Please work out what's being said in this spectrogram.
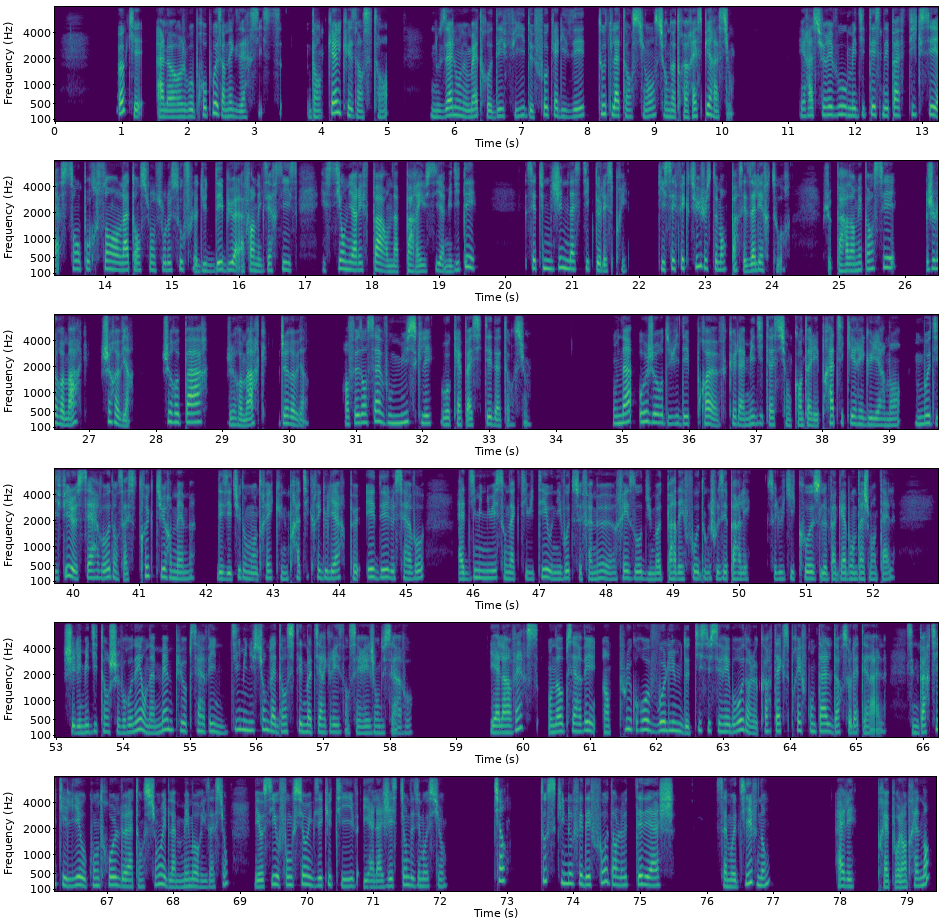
Ok, alors je vous propose un exercice. Dans quelques instants, nous allons nous mettre au défi de focaliser toute l'attention sur notre respiration. Et rassurez-vous, méditer, ce n'est pas fixer à 100% l'attention sur le souffle du début à la fin de l'exercice, et si on n'y arrive pas, on n'a pas réussi à méditer. C'est une gymnastique de l'esprit, qui s'effectue justement par ces allers-retours. Je pars dans mes pensées, je le remarque, je reviens. Je repars, je remarque, je reviens. En faisant ça, vous musclez vos capacités d'attention. On a aujourd'hui des preuves que la méditation, quand elle est pratiquée régulièrement, modifie le cerveau dans sa structure même. Des études ont montré qu'une pratique régulière peut aider le cerveau à diminuer son activité au niveau de ce fameux réseau du mode par défaut dont je vous ai parlé, celui qui cause le vagabondage mental. Chez les méditants chevronnés, on a même pu observer une diminution de la densité de matière grise dans ces régions du cerveau. Et à l'inverse, on a observé un plus gros volume de tissus cérébraux dans le cortex préfrontal dorsolatéral, c'est une partie qui est liée au contrôle de l'attention et de la mémorisation, mais aussi aux fonctions exécutives et à la gestion des émotions. Tiens, tout ce qui nous fait défaut dans le TDAH. Ça motive, non? Allez, prêt pour l'entraînement?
